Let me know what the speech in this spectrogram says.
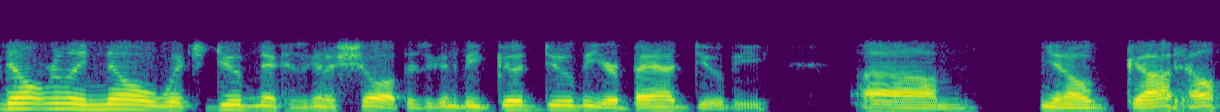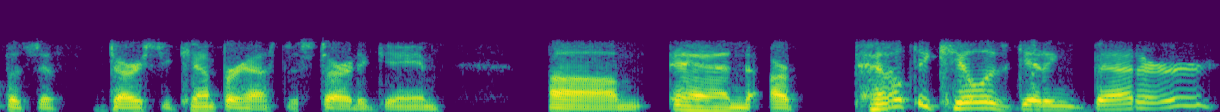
don't really know which Dubnyk is going to show up. Is it going to be good Doobie or bad Doobie? Um, you know, God help us if Darcy Kuemper has to start a game. Um, and our penalty kill is getting better.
